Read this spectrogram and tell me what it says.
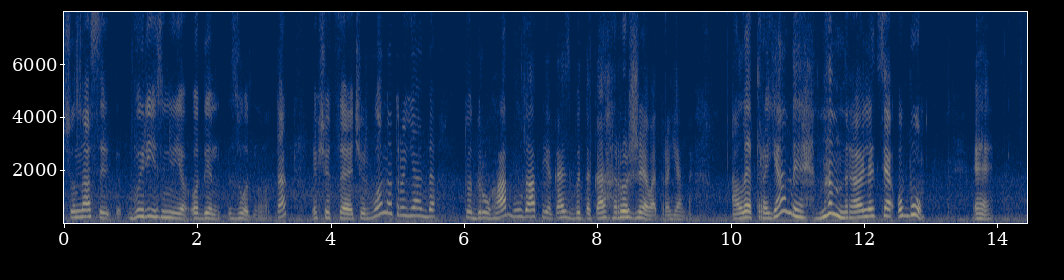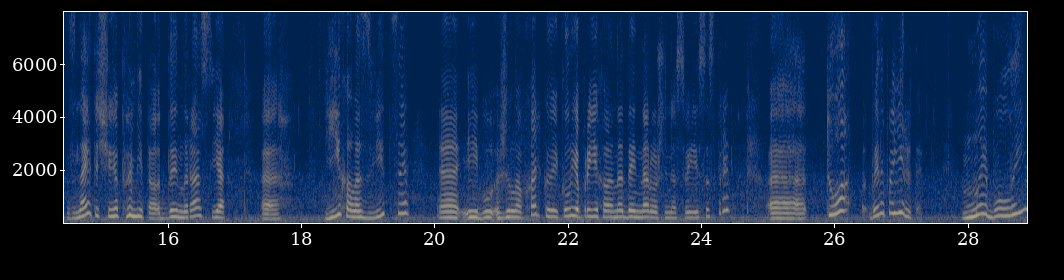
що нас вирізнює один з одного. Так? Якщо це червона троянда, то друга була б якась би така рожева троянда. Але троянди нам нравляться обом. Е, знаєте, що я помітила? Один раз я е, їхала звідси е, і жила в Харкові. І коли я приїхала на день народження своєї сестри, е, то ви не повірите, ми були е,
